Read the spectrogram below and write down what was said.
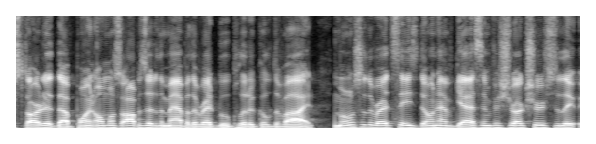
started at that point, almost opposite of the map of the red blue political divide. Most of the red states don't have gas infrastructure, so they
